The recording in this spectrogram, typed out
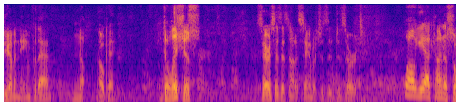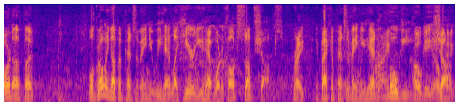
Do you have a name for that? No. Okay. Delicious. Sarah says it's not a sandwich; it's a dessert. Well, yeah, kind of, sort of, but. Well, growing up in Pennsylvania, we had, like here, you have what are called sub shops. Right? Back in Pennsylvania, you had Grind- hoagie, hoagie, okay.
